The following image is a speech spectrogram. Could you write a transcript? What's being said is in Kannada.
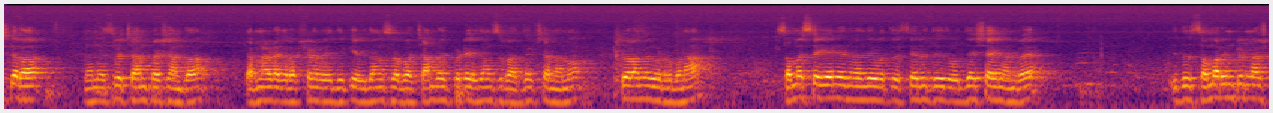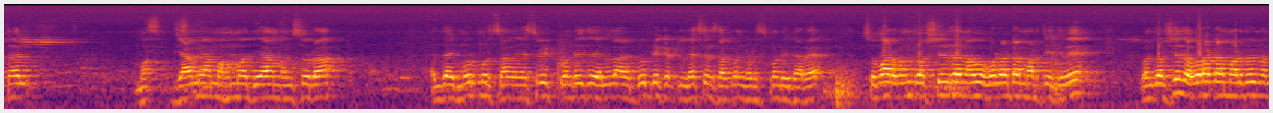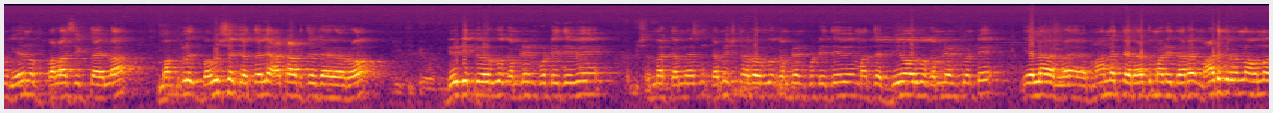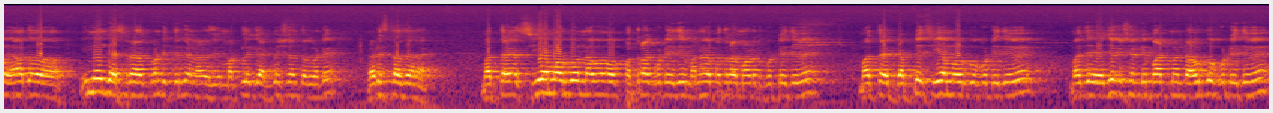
ನಮಸ್ಕಾರ. ನನ್ನ ಹೆಸರು ಚಾಂದ್ ಪ್ರಶಾಂತ. ಕರ್ನಾಟಕ ರಕ್ಷಣಾ ವೇದಿಕೆ ವಿಧಾನಸಭಾ, ಚಾಮರಾಜಪೇಟೆ ವಿಧಾನಸಭಾ ಅಧ್ಯಕ್ಷ ನಾನು, ಶಿವರಾಮೇಗೌಡರ ಬಣ. ಸಮಸ್ಯೆ ಏನಿದೆ ಅಂದರೆ ಇವತ್ತು ಸೇರಿದ್ದ ಉದ್ದೇಶ ಏನಂದರೆ, ಇದು ಸಮರ್ ಇಂಟರ್ನ್ಯಾಷನಲ್ ಮ, ಜಾಮಿಯಾ ಮೊಹಮ್ಮದಿಯಾ ಮನ್ಸೂರ ಅಂದರೆ ಮೂರು ಮೂರು ಸ ಹೆಸರು ಇಟ್ಕೊಂಡಿದ್ದು ಎಲ್ಲ ಡೂಪ್ಲಿಕೇಟ್ ಲೈಸೆನ್ಸ್ ಹಾಕೊಂಡು ನಡೆಸ್ಕೊಂಡಿದ್ದಾರೆ. ಸುಮಾರು ಒಂದು ವರ್ಷದಿಂದ ನಾವು ಹೋರಾಟ ಮಾಡ್ತಿದ್ದೀವಿ. ಒಂದು ವರ್ಷದಿಂದ ಹೋರಾಟ ಮಾಡಿದ್ರೆ ನಮಗೇನು ಫಲ ಸಿಗ್ತಾ ಮಕ್ಕಳ ಭವಿಷ್ಯ ಜೊತೆಲಿ ಆಟ ಆಡ್ತಾ ಇದ್ದಾರೆ ಅವರು. ಡಿ ಡಿ ಪಿ ಅವ್ರಿಗೂ ಕಂಪ್ಲೇಂಟ್ ಕೊಟ್ಟಿದ್ದೇವೆ. ಕಮಿಷನರ್ ಅವ್ರಿಗೂ ಕಂಪ್ಲೇಂಟ್ ಕೊಟ್ಟಿದ್ದೇವೆ. ಮತ್ತು ಡಿ ಅವ್ರಿಗೂ ಕಂಪ್ಲೇಂಟ್ ಕೊಟ್ಟು ಎಲ್ಲ ಮಾನ್ಯತೆ ರದ್ದು ಮಾಡಿದ್ದಾರೆ. ಮಾಡಿದ್ರೂ ಅವನು ಯಾವುದೋ ಇನ್ನೊಂದು ಹೆಸರು ಹಾಕ್ಕೊಂಡು ತಿರ್ಗಿ ಮಕ್ಕಳಿಗೆ ಅಡ್ಮಿಷನ್ ತಗೊಂಡು ನಡೆಸ್ತಾ ಇದ್ದಾನೆ. ಮತ್ತು ಸಿ ಎಂ ಅವ್ರಿಗೂ ನಾವು ಪತ್ರ ಕೊಟ್ಟಿದ್ದೀವಿ ಮನವಿ ಪತ್ರ ಮಾಡೋದು ಕೊಟ್ಟಿದ್ದೀವಿ. ಮತ್ತು ಡೆಪ್ಟಿ ಸಿ ಎಂ ಅವ್ರಿಗೂ ಕೊಟ್ಟಿದ್ದೀವಿ. ಮತ್ತು ಎಜುಕೇಷನ್ ಡಿಪಾರ್ಟ್ಮೆಂಟ್ ಅವ್ರಿಗೂ ಕೊಟ್ಟಿದ್ದೀವಿ.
